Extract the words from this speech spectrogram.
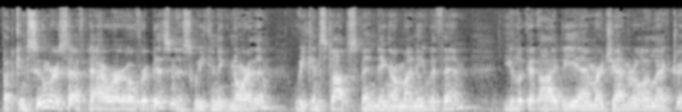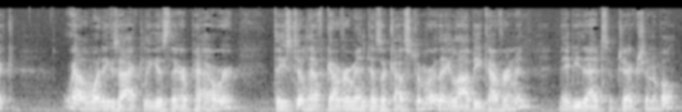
but consumers have power over business. We can ignore them, we can stop spending our money with them. You look at IBM or General Electric, well, what exactly is their power? They still have government as a customer, they lobby government. Maybe that's objectionable.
